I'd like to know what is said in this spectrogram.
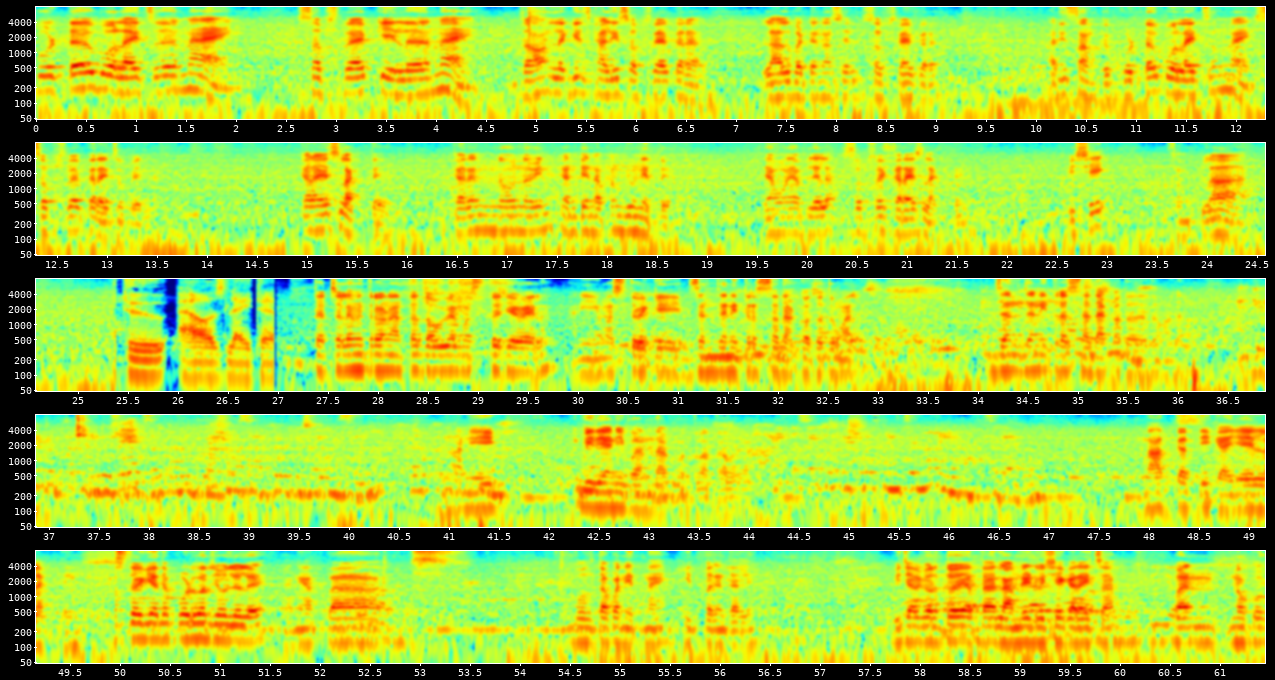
खोटं बोलायचं नाही. सबस्क्राईब केलं नाही. जाऊन लगेच खाली सबस्क्राईब करा. लाल बटन असेल सबस्क्राईब करा. आधीच सांगतो खोटं बोलायचं नाही. सबस्क्राईब करायचं पहिलं. करायच लागतंय. कारण नवनवीन कंटेंट आपण घेऊन येतोय. त्यामुळे आपल्याला सबस्क्राईब करायच लागतंय. विषय संपला. Two hours later. तर चला मित्रांनो आता जाऊया मस्त जेवायला आणि मस्तपैकी झणझणीत रस्सा दाखवतो तुम्हाला. झणझणीत रस्सा दाखवतो होता तुम्हाला. आणि एक बिर्याणी पण दाखवतो आता बघा. नात करते काय यायला लागते मस्तपैकी आता पोटवर जेवलेलो आहे आणि आता बोलता पण येत नाही इथपर्यंत आले. विचार करतोय आता लांबलेट विषय करायचा पण नको.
